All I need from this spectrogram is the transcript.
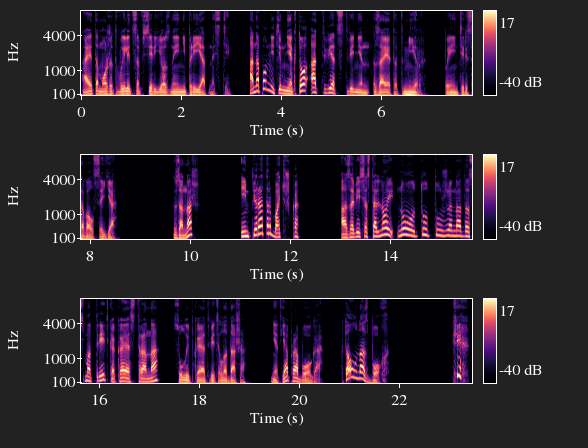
а это может вылиться в серьезные неприятности. «А напомните мне, кто ответственен за этот мир?» — поинтересовался я. «За наш? Император-батюшка. А за весь остальной, ну, тут уже надо смотреть, какая страна», — с улыбкой ответила Даша. «Нет, я про Бога. Кто у нас Бог?» «Хих,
